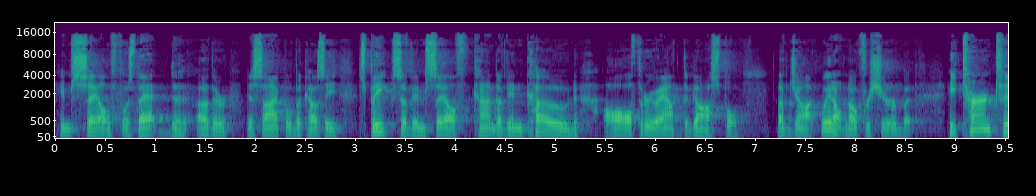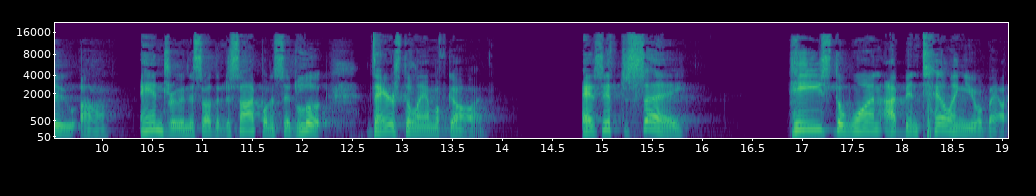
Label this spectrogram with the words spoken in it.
himself, was that the other disciple, because he speaks of himself kind of in code all throughout the Gospel of John. We don't know for sure, but he turned to uh, Andrew and this other disciple and said, Look, there's the Lamb of God. As if to say, He's the one I've been telling you about.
